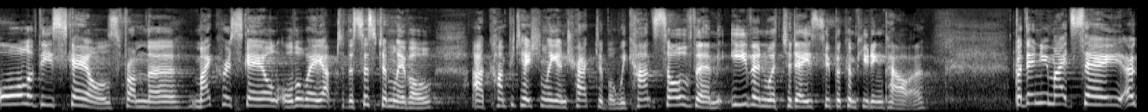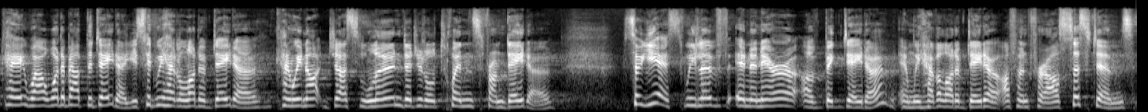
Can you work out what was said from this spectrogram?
all of these scales from the micro scale all the way up to the system level are computationally intractable. We can't solve them even with today's supercomputing power. But then you might say, okay, well, what about the data? You said we had a lot of data. Can we not just learn digital twins from data? So, yes, we live in an era of big data, and we have a lot of data often for our systems.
